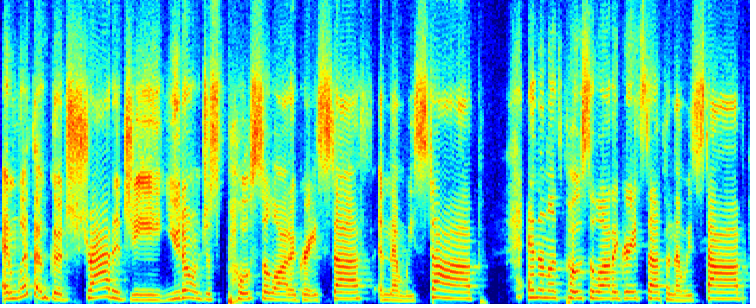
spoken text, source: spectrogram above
And with a good strategy, you don't just post a lot of great stuff and then we stop and then let's post a lot of great stuff and then we stop.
